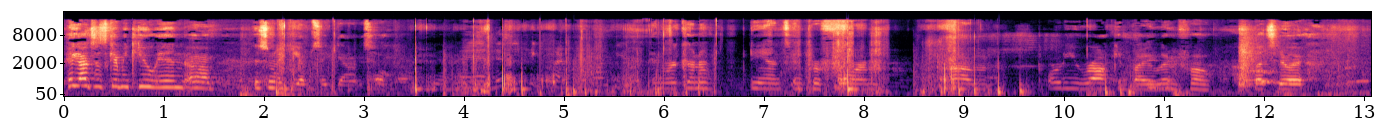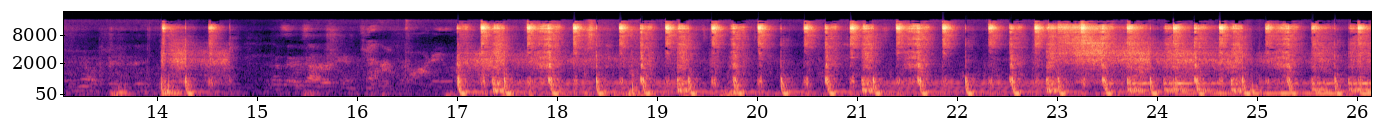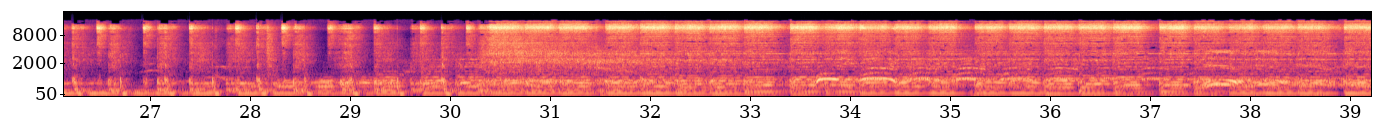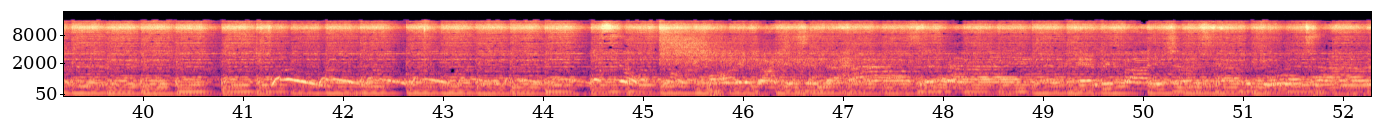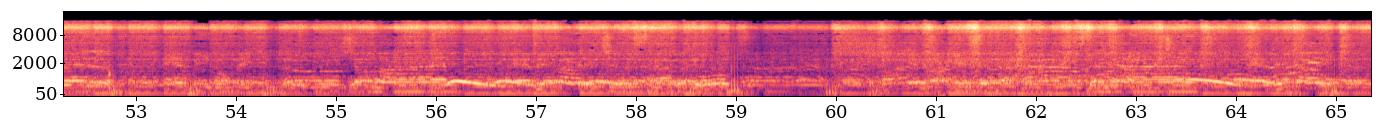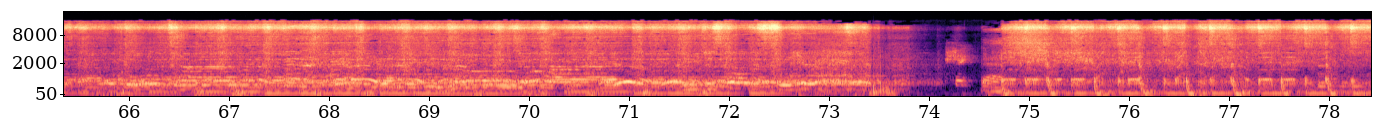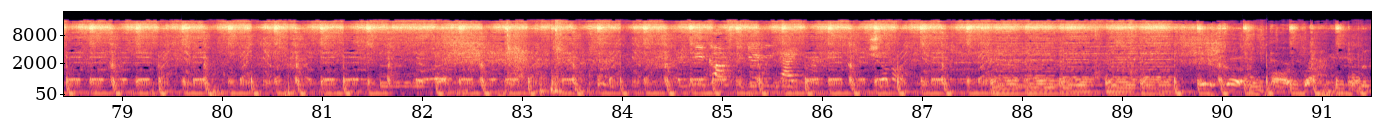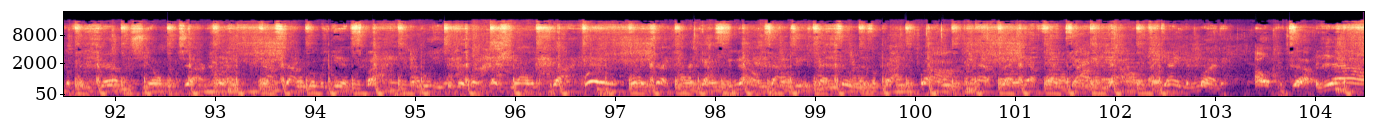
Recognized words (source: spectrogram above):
Hey guys, it's Gimme Q, and um, this might be upside down, so. And we're gonna dance and perform um, Party Rockin' by LMFAO. Let's do it. America. Yeah.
